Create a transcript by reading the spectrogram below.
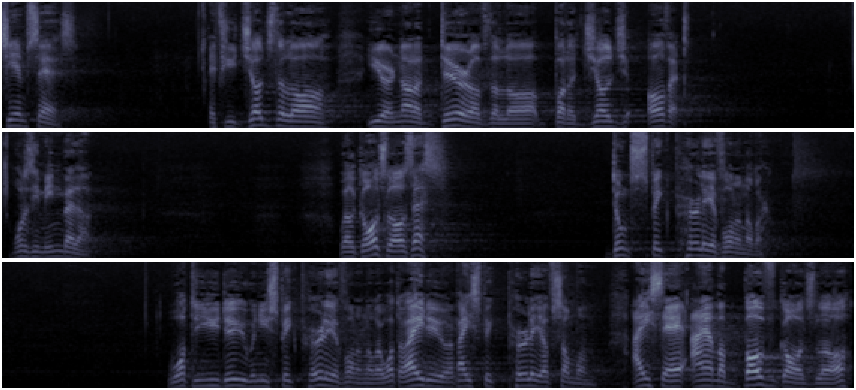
James says, if you judge the law, you are not a doer of the law, but a judge of it. What does he mean by that? Well, God's law is this don't speak poorly of one another. What do you do when you speak poorly of one another? What do I do if I speak poorly of someone? I say, I am above God's law.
